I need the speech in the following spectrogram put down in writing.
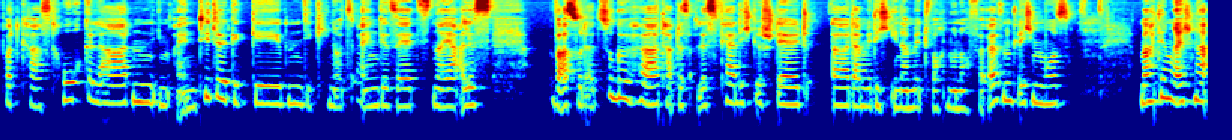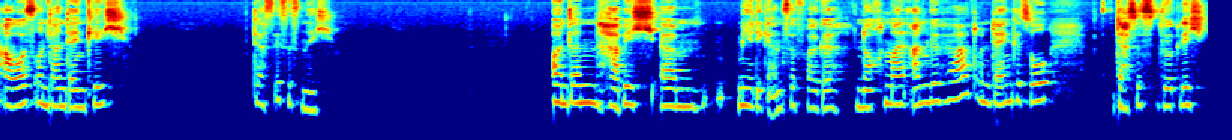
Podcast hochgeladen, ihm einen Titel gegeben, die Keynotes eingesetzt, naja, alles, was so dazugehört, habe das alles fertiggestellt, äh, damit ich ihn am Mittwoch nur noch veröffentlichen muss. Mach den Rechner aus und dann denke ich, das ist es nicht. Und dann habe ich ähm, mir die ganze Folge nochmal angehört und denke so, das ist wirklich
